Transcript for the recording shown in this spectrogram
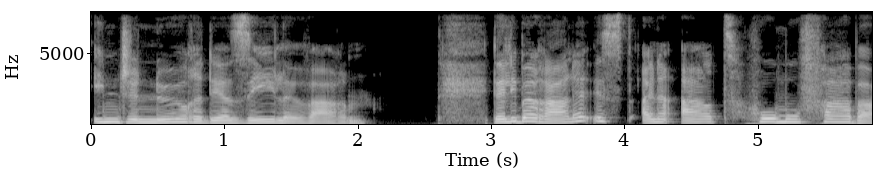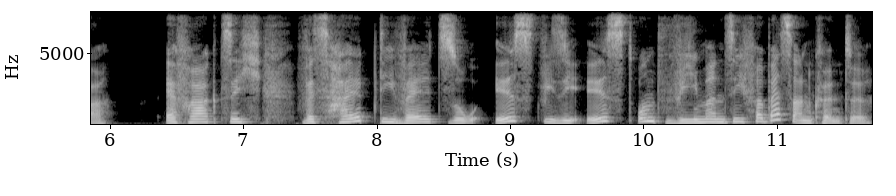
Ingenieure der Seele waren. Der Liberale ist eine Art Homo faber. Er fragt sich, weshalb die Welt so ist, wie sie ist und wie man sie verbessern könnte.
